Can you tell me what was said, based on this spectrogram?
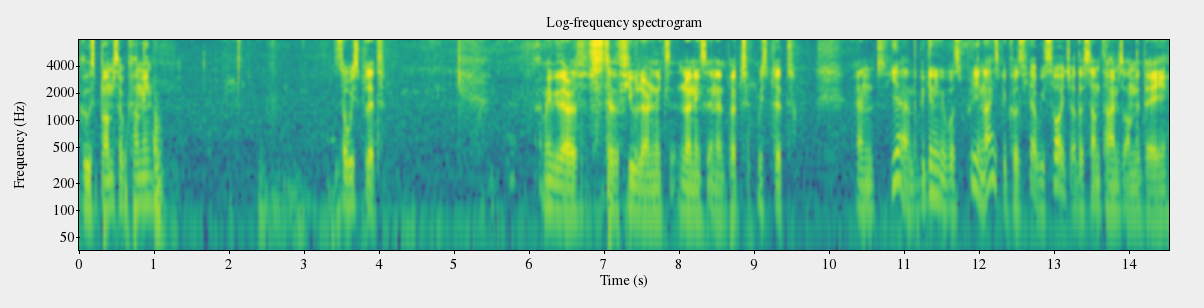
Goosebumps are coming. So we split maybe there are still a few learnings learnings in it but we split. And yeah in the beginning it was pretty nice because yeah we saw each other sometimes on the day.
